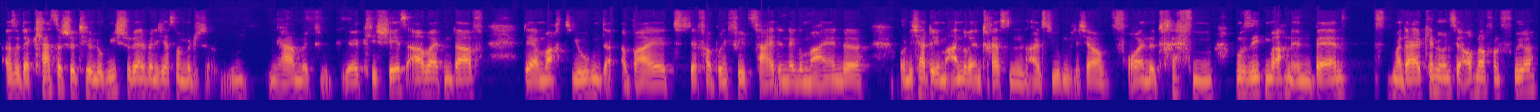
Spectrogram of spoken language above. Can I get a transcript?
Also der klassische Theologiestudent, wenn ich erstmal mit, ja, mit äh, Klischees arbeiten darf, der macht Jugendarbeit, der verbringt viel Zeit in der Gemeinde. Und ich hatte eben andere Interessen als Jugendlicher. Freunde treffen, Musik machen in Bands man, daher kennen wir uns ja auch noch von früher.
